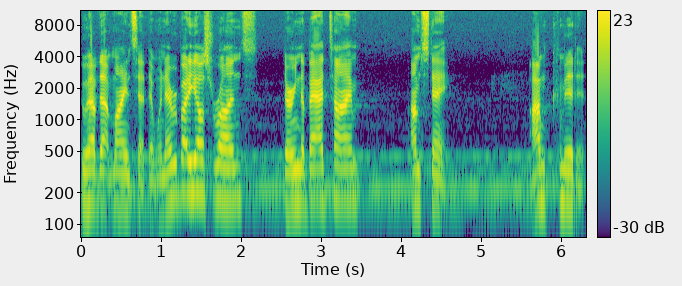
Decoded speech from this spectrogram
who have that mindset that when everybody else runs during the bad time, I'm staying. I'm committed.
